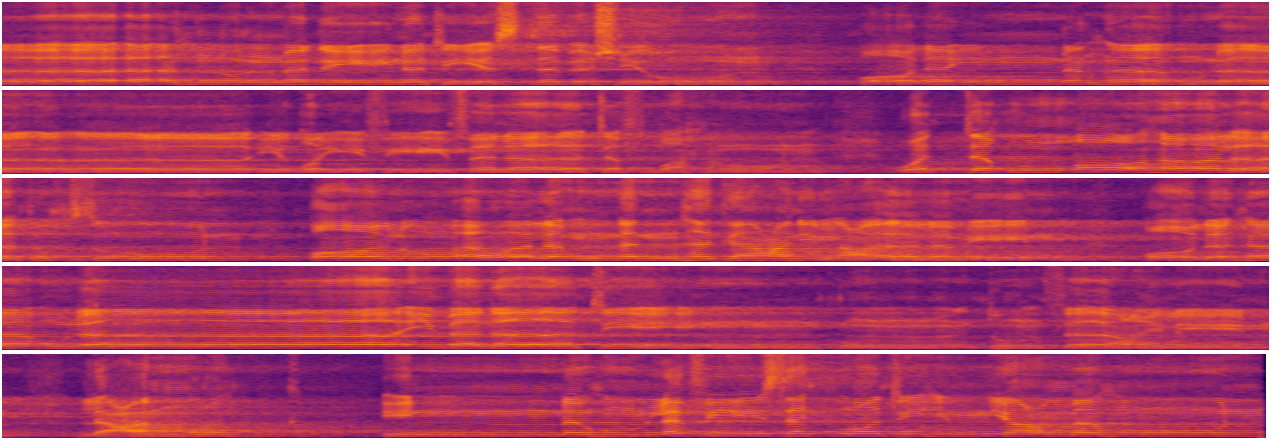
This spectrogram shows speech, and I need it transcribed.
المدينة يستبشرون. قال إن هؤلاء ضيفي فلا تفضحون. واتقوا الله ولا تخزون. قالوا أولم ننهك عن العالمين. قال هؤلاء بناتي إن كنتم فاعلين. لعمرك إنهم لفي سكرتهم يعمهون.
